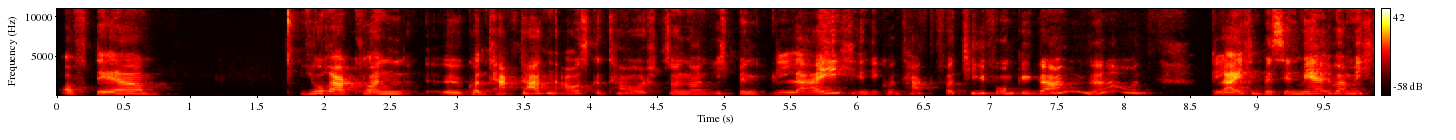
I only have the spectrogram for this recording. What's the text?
auf der Juracon äh, Kontaktdaten ausgetauscht, sondern ich bin gleich in die Kontaktvertiefung gegangen ne? und gleich ein bisschen mehr über mich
